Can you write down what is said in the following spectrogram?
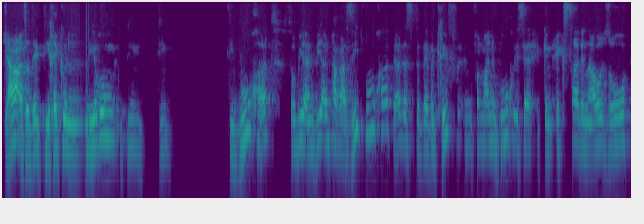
Ja, also die, die Regulierung, die, die, die wuchert, so wie ein, wie ein Parasit wuchert. Ja, das, der Begriff von meinem Buch ist ja extra genau so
